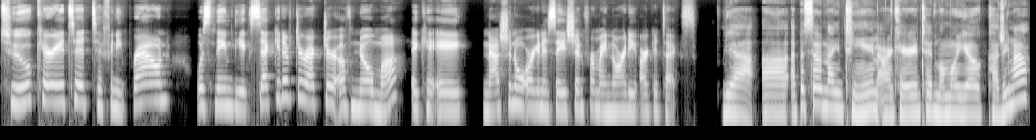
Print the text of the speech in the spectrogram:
two, caryatid Tiffany Brown was named the executive director of NOMA, aka National Organization for Minority Architects. Yeah. Uh, episode 19, our caryatid Momoyo Kajima.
